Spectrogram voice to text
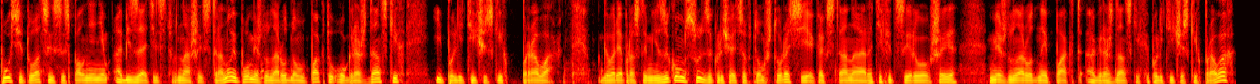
по ситуации с исполнением обязательств нашей страной по Международному пакту о гражданских и политических правах. Говоря простым языком, суть заключается в том, что Россия, как страна, ратифицировавшая Международный пакт о гражданских и политических правах,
